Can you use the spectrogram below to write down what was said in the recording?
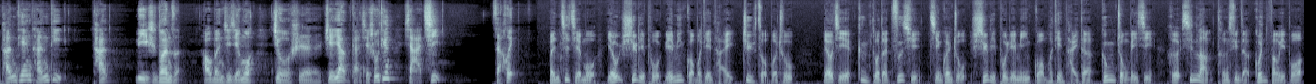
谈天谈地，谈历史段子。好，本期节目就是这样，感谢收听，下期再会。本期节目由十里铺人民广播电台制作播出。了解更多的资讯，请关注十里铺人民广播电台的公众微信和新浪、腾讯的官方微博。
